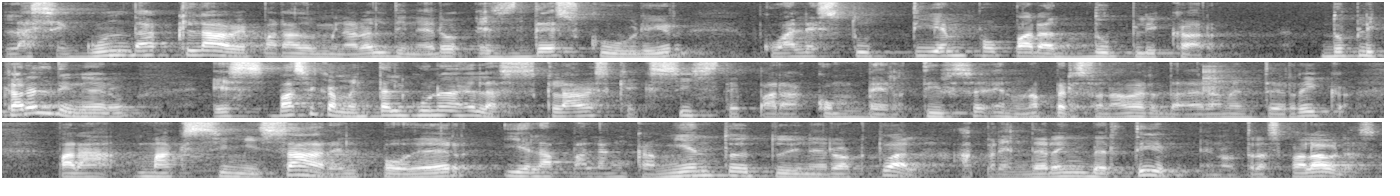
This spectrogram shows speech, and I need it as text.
la segunda clave para dominar el dinero es descubrir cuál es tu tiempo para duplicar. Duplicar el dinero es básicamente alguna de las claves que existe para convertirse en una persona verdaderamente rica, para maximizar el poder y el apalancamiento de tu dinero actual, aprender a invertir, en otras palabras.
